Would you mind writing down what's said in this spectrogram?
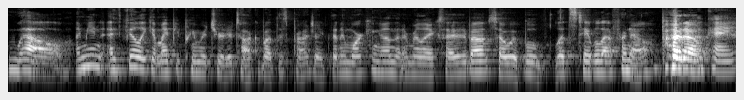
Well, I mean, I feel like it might be premature to talk about this project that I'm working on that I'm really excited about. So it will let's table that for now. But um, Okay.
